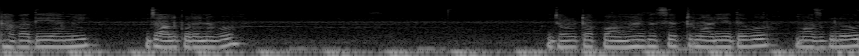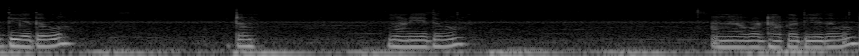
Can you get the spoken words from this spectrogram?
ঢাকা দিয়ে আমি জাল করে নেব। ঝোলটা কম হয়ে গেছে, একটু নাড়িয়ে দেব, মাছগুলোও দিয়ে দেব। এটা নাড়িয়ে দেব। আমি আবার ঢাকা দিয়ে দেব।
